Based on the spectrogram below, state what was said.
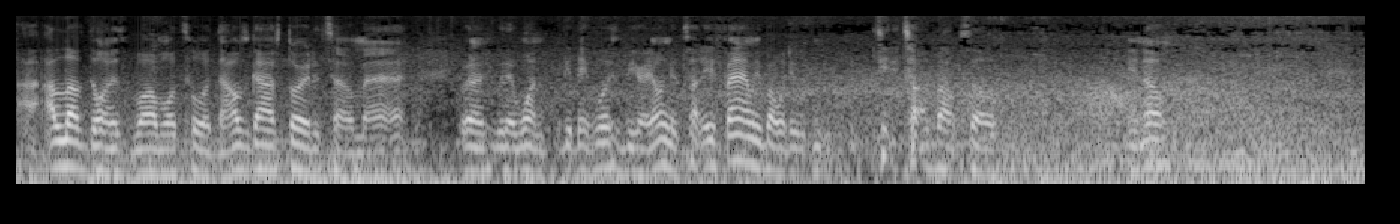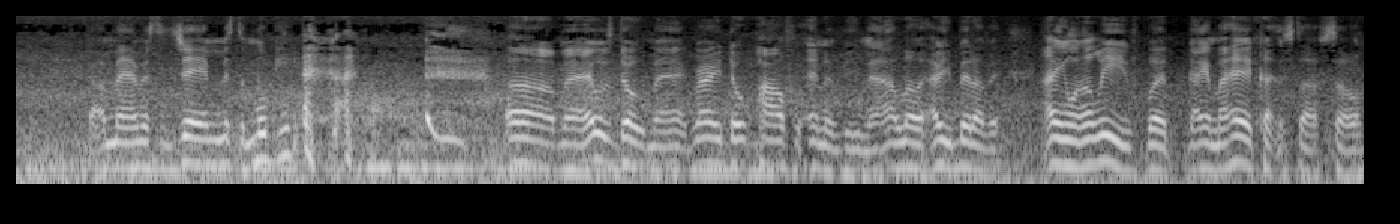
I, I love doing this Baltimore tour. Now, I was got a story to tell, man. When they want to get their voice to be heard, get to tell their family about what they talk about. So, you know. Got man, Mr. J and Mr. Mookie. oh man, it was dope, man. Very dope, powerful interview, man. I love every bit of it. I didn't want to leave, but I got my head cut and stuff, so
